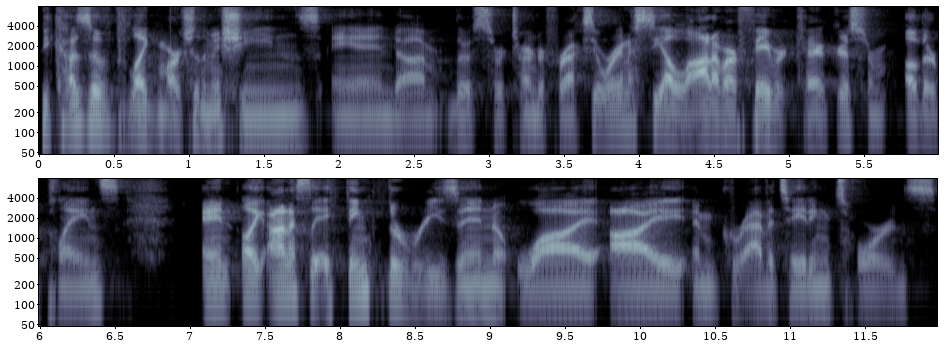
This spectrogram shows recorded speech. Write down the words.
because of like March of the Machines and um, this Return to Phyrexia, we're going to see a lot of our favorite characters from other planes. And like honestly, I think the reason why I am gravitating towards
